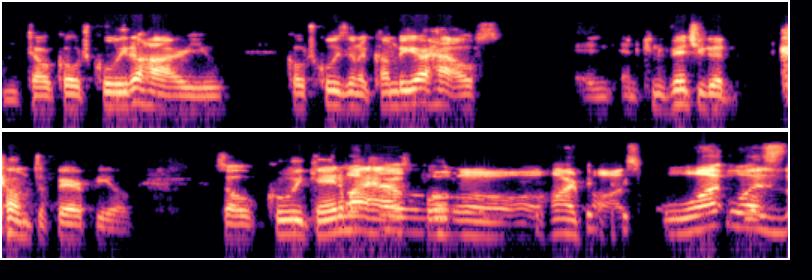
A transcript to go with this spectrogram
I'm gonna tell Coach Cooley to hire you. Coach Cooley's gonna come to your house and, and convince you to come to Fairfield. So Cooley came to my oh, house. Oh, oh, oh, hard pause. What was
